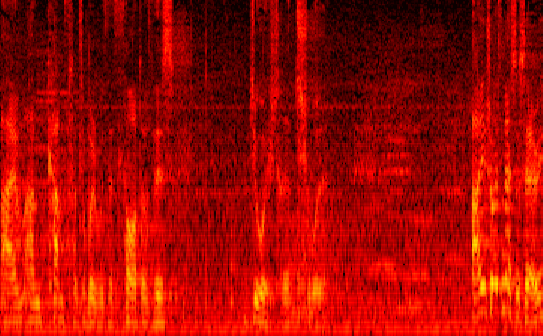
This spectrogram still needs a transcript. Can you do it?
I am uncomfortable with the thought of this Jewish ritual. Are you sure it's necessary?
